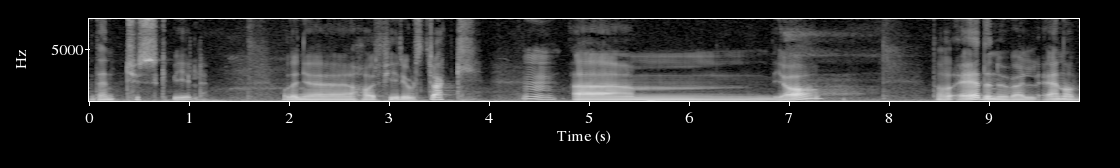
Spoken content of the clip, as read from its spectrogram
Det er en tysk bil. Og den uh, har firehjulstrekk. Mm. Um, ja Da er det nå vel en av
